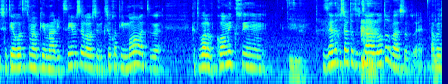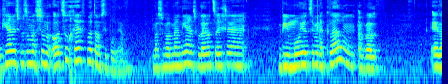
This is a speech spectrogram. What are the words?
שתיארו את עצמם כמעריצים שלו, שביקשו חתימות, וכתבו עליו קומיקסים. הנה. זה, אני חושבת, התוצאה הלא טובה של זה. אבל כן, יש בזה משהו מאוד סוחף באותם סיפורים. משהו מאוד מעניין, שאולי לא צריך אה, בימוי יוצא מן הכלל, אבל... אלא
